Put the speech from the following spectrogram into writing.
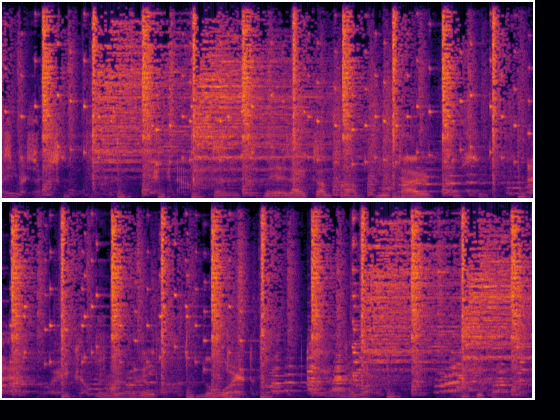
I, special school for economics. that's where I come from. You tired to sleep. That's where he comes When you're awake, uh, the Where work. the And the work. Keep on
